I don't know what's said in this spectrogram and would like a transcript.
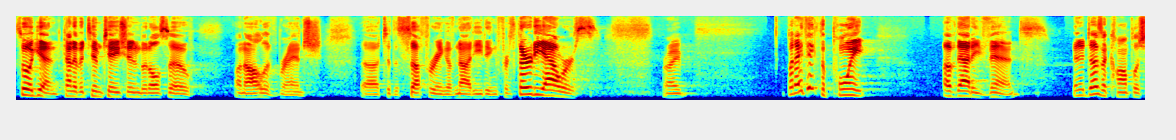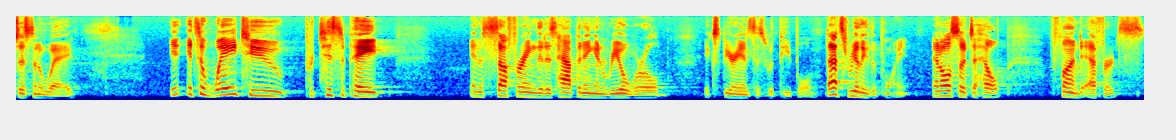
So, again, kind of a temptation, but also an olive branch uh, to the suffering of not eating for 30 hours, right? But I think the point of that event, and it does accomplish this in a way, it, it's a way to participate in a suffering that is happening in real world experiences with people. That's really the point. And also to help fund efforts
